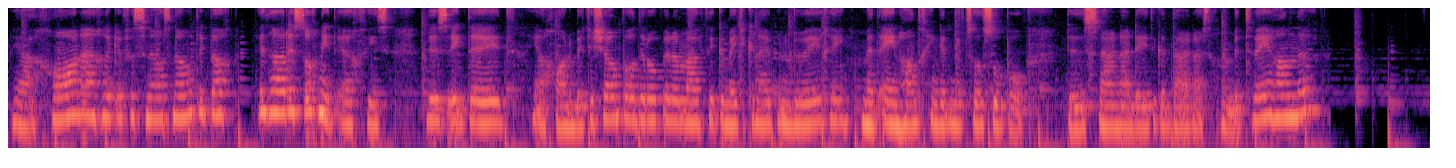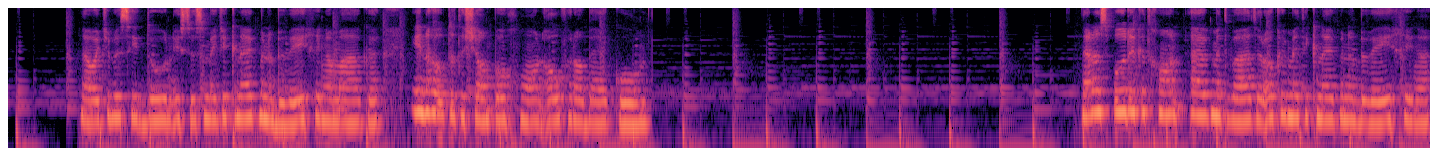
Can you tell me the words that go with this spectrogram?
ja, gewoon eigenlijk even snel snel. Want ik dacht, dit haar is toch niet echt vies. Dus ik deed ja, gewoon een beetje shampoo erop en dan maakte ik een beetje knijpende beweging. Met één hand ging het niet zo soepel. Dus daarna deed ik het daarna met twee handen. Nou, wat je me ziet doen is dus een beetje knijpende bewegingen maken. In de hoop dat de shampoo gewoon overal bij komt. Dan spoelde ik het gewoon uit met water, ook weer met die knijpende bewegingen.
